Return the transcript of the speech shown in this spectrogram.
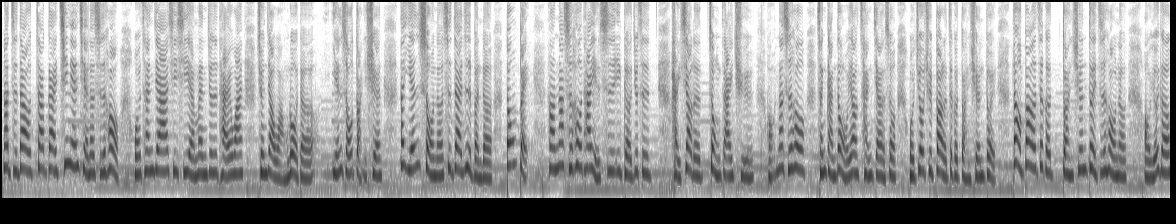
那直到大概七年前的时候，我参加 CCM，就是台湾宣教网络的严守短宣。那严守呢是在日本的东北。啊，那时候它也是一个就是海啸的重灾区。哦，那时候很感动，我要参加的时候，我就去报了这个短宣队。当我报了这个短宣队之后呢，哦，有一个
